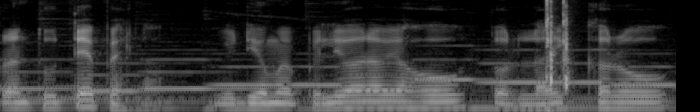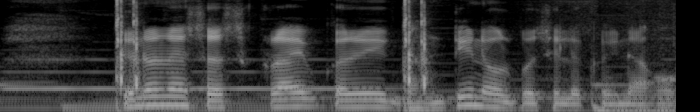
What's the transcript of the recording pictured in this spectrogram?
પરંતુ તે પહેલાં વિડીયોમાં પહેલી વાર આવ્યા હો તો લાઈક કરો. ચેનલને સબસ્ક્રાઈબ કરી ઘંટી નોલ પર સિલેક્ટ કરી નાખો.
